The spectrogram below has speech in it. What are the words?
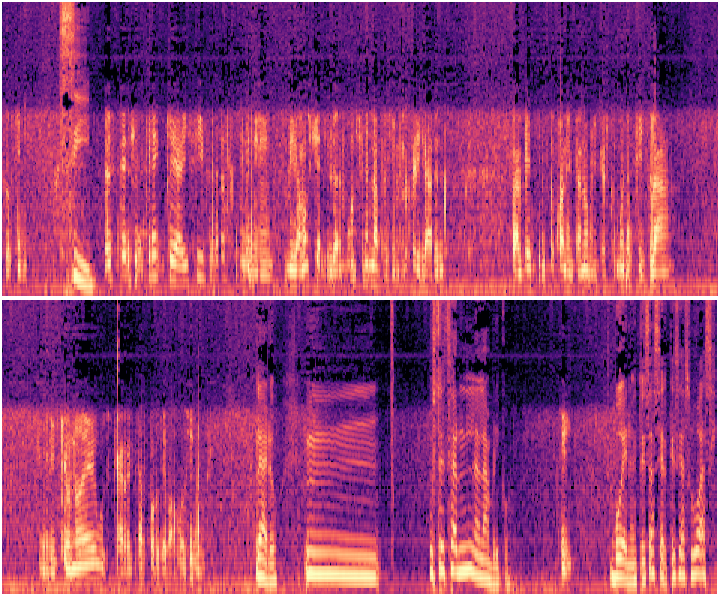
eso, sí. Sí. Entonces te decía que, que hay cifras que, digamos, que ayudan mucho en la presión arterial, tal vez 140-90 es como la cifra eh, que uno debe buscar estar por debajo siempre. Claro. Mm, usted está en el inalámbrico. Sí, Bueno, entonces acérquese a su base.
